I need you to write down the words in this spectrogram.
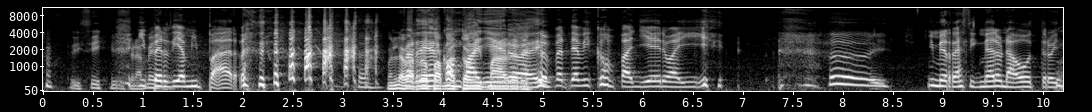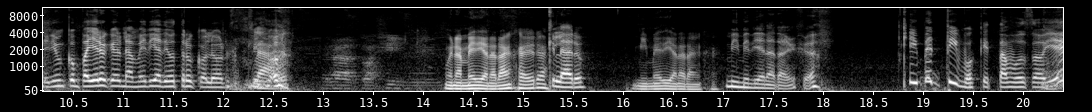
Y sí, una y perdí a mi par. Un Perdí al lavarropa mató a mi compañero madre. ahí. Perdí a mi compañero ahí. Ay. Y me reasignaron a otro. Y tenía un compañero que era una media de otro color. Claro. Una media naranja era. Claro. Mi media naranja. Mi media naranja. Qué inventivos que estamos hoy, ¿eh?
